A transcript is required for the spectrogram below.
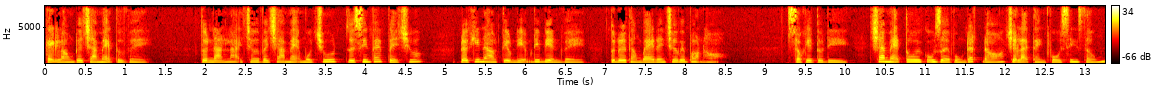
Cảnh Long đưa cha mẹ tôi về. Tôi nán lại chơi với cha mẹ một chút Rồi xin phép về trước. Đợi khi nào tiểu niệm đi biển về, Tôi đưa thằng bé đến chơi với bọn họ. Sau khi tôi đi, Cha mẹ tôi cũng rời vùng đất đó Trở lại thành phố sinh sống.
